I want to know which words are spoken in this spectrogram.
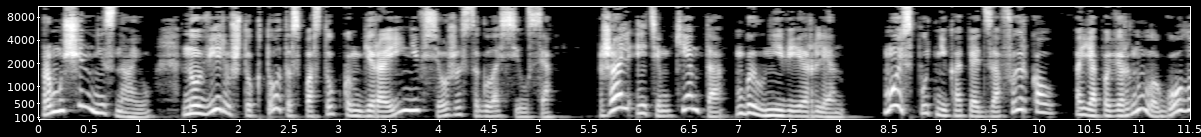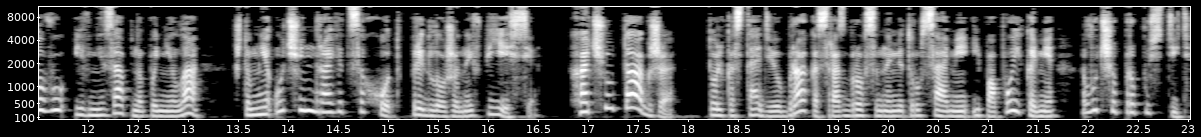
Про мужчин не знаю, но верю, что кто-то с поступком героини все же согласился. Жаль, этим кем-то был не Вейерлен. Мой спутник опять зафыркал, а я повернула голову и внезапно поняла, что мне очень нравится ход, предложенный в пьесе. Хочу так же, только стадию брака с разбросанными трусами и попойками лучше пропустить,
